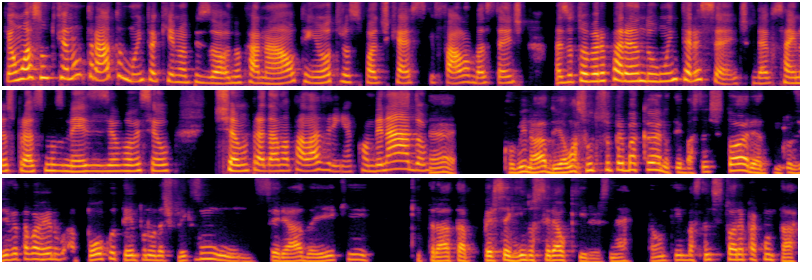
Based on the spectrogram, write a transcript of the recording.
Que é um assunto que eu não trato muito aqui no episódio, no canal. Tem outros podcasts que falam bastante, mas eu estou preparando um interessante que deve sair nos próximos meses. E eu vou ver se eu te chamo para dar uma palavrinha. Combinado? É, Combinado. E é um assunto super bacana, tem bastante história. Inclusive, eu estava vendo há pouco tempo no Netflix um seriado aí que, que trata perseguindo serial killers, né? Então tem bastante história para contar.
